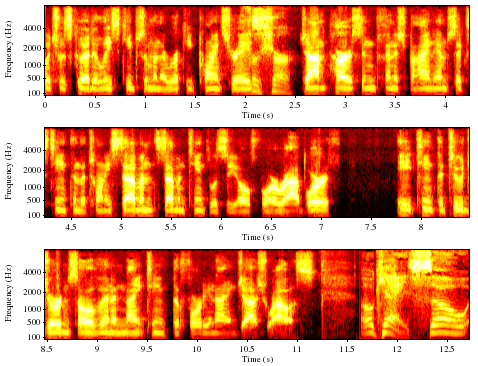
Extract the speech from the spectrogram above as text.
which was good. At least keeps him in the rookie points race. For sure. John Carson finished behind him 16th in the 27. 17th was the 04 Rob Worth. 18th the two Jordan Sullivan and 19th the 49 Josh Wallace. Okay, so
